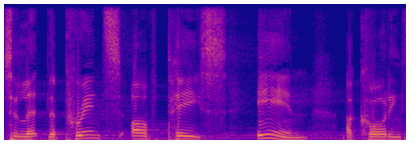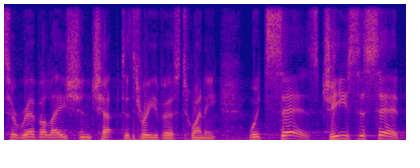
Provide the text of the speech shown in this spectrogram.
to let the Prince of Peace in according to Revelation chapter 3, verse 20, which says, Jesus said,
